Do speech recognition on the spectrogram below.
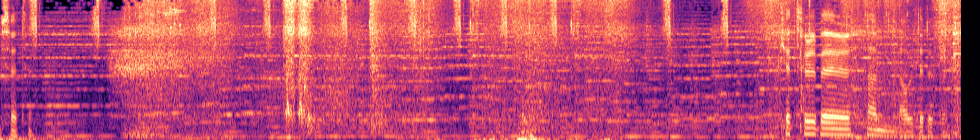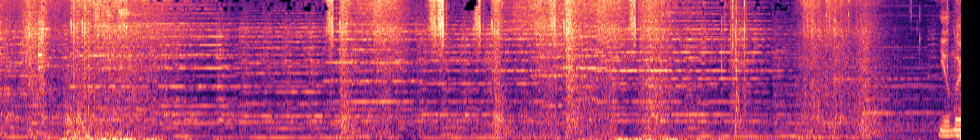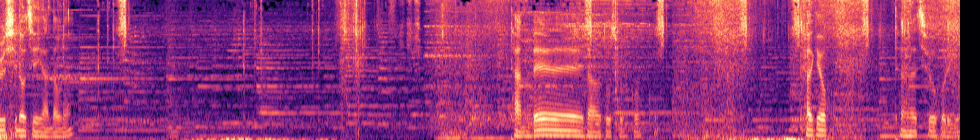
세트. 캐틀벨 함 나올 때도 있다. 유물 시너지 안 나오나? 담배 나와도 좋을 것 같고. 타격 다 지워버리고.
